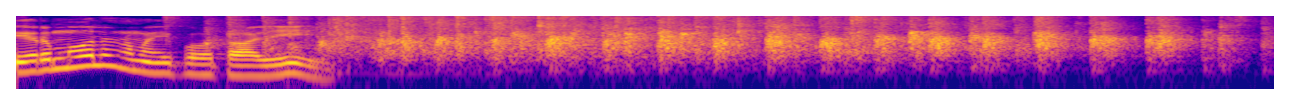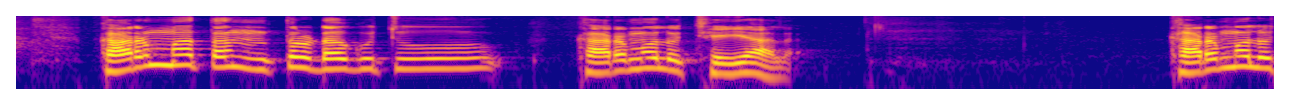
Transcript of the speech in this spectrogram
నిర్మూలనమైపోతాయి. కర్మతంత్రుడగుచు కర్మలు చేయాలి. కర్మలు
